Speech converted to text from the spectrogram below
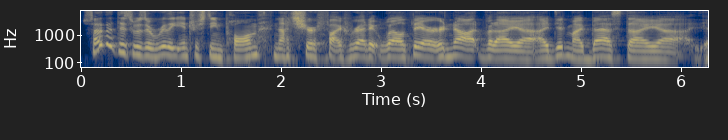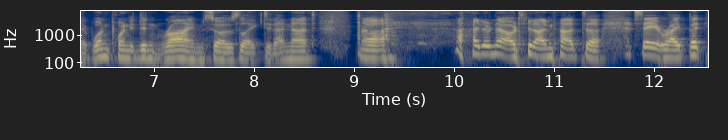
So I thought this was a really interesting poem. Not sure if I read it well there or not, but I uh, I did my best. I uh, at one point it didn't rhyme, so I was like, did I not? Uh, I don't know. Did I not uh, say it right? But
